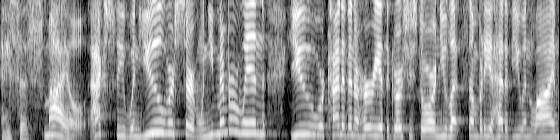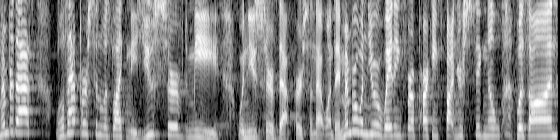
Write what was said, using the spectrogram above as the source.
and he says, Smile. Actually, when you were serving, when you remember when you were kind of in a hurry at the grocery store and you let somebody ahead of you in line, remember that? Well, that person was like me. You served me when you served that person that one day. Remember when you were waiting for a parking spot and your signal was on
